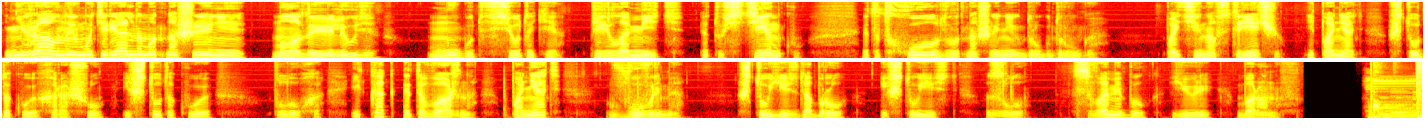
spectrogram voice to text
неравные в материальном отношении молодые люди могут все-таки переломить эту стенку, этот холод в отношениях друг друга, пойти навстречу и понять, что такое хорошо и что такое плохо. И как это важно понять вовремя, что есть добро и что есть зло. С вами был Юрий Баранов. thank you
